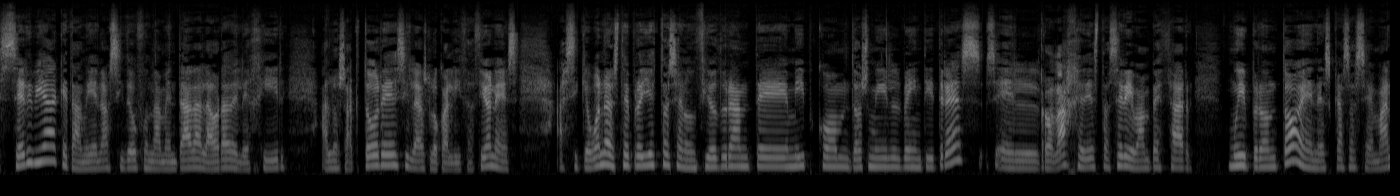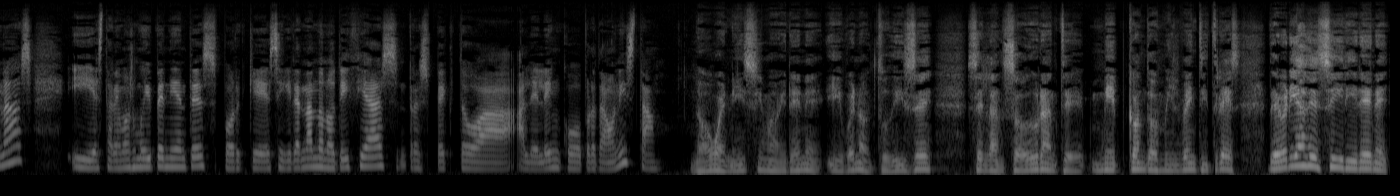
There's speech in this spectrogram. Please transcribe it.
serbia que también ha sido fundamental a la hora de elegir a los actores y las localizaciones. Así que bueno, este proyecto se anunció durante MIPCOM 2023. El rodaje de esta serie va a empezar muy pronto, en escasas semanas, y estaremos muy pendientes porque seguirán dando noticias respecto al elenco protagonista. No, buenísimo, Irene. Y bueno, tú dices, se lanzó durante MIPCON 2023. Deberías decir, Irene,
